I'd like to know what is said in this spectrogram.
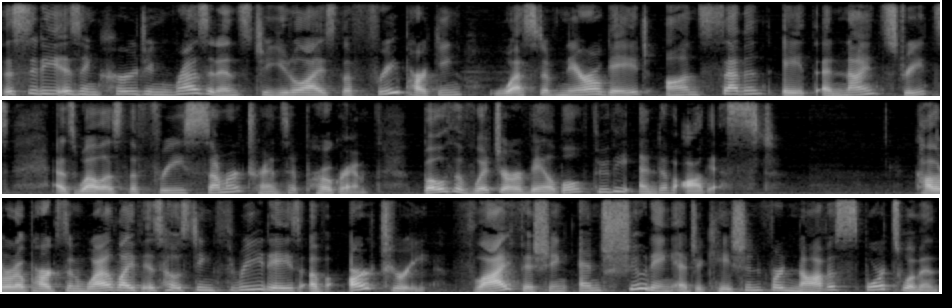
The city is encouraging residents to utilize the free parking west of narrow gauge on 7th, 8th, and 9th Streets, as well as the free summer transit program, both of which are available through the end of August. Colorado Parks and Wildlife is hosting three days of archery fly fishing, and shooting education for novice sportswomen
